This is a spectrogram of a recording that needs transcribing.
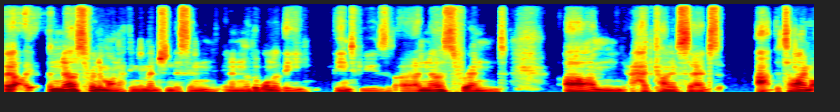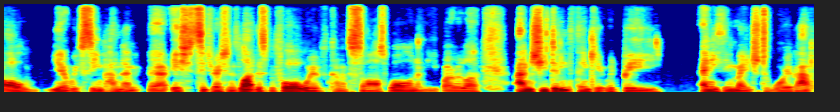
uh, a nurse friend of mine, I think I mentioned this in in another one of the the interviews, a nurse friend um, had kind of said at the time, oh, you know, we've seen pandemic uh, situations like this before with kind of SARS one and Ebola, and she didn't think it would be anything major to worry about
